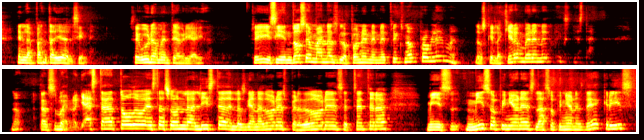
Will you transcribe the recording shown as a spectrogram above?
en la pantalla del cine. Seguramente habría ido. Sí, y si en dos semanas lo ponen en Netflix, no problema. Los que la quieran ver en Netflix, ya está. ¿No? Entonces, bueno, ya está todo. Estas son la lista de los ganadores, perdedores, etcétera. Mis, mis opiniones, las opiniones de Chris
